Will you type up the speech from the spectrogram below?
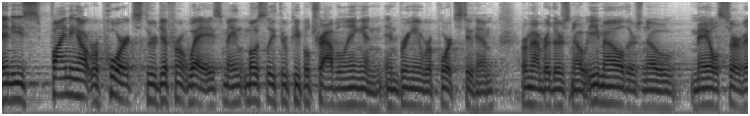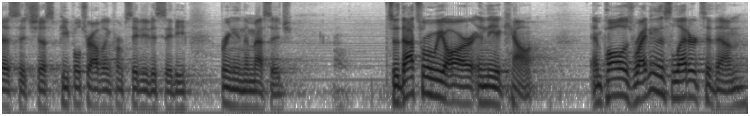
And he's finding out reports through different ways, mostly through people traveling and, and bringing reports to him. Remember, there's no email, there's no mail service, it's just people traveling from city to city bringing the message. So that's where we are in the account. And Paul is writing this letter to them.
